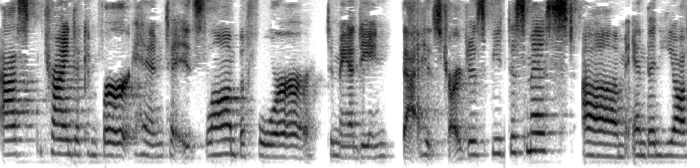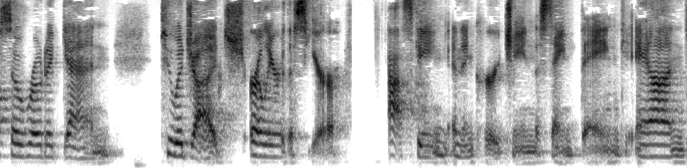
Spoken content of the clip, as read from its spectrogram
ask, trying to convert him to Islam before demanding that his charges be dismissed. Um, and then he also wrote again to a judge earlier this year asking and encouraging the same thing. And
